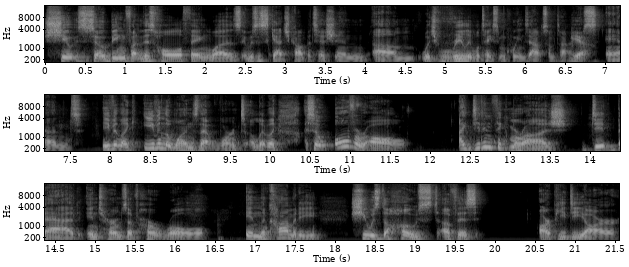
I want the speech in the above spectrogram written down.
She so being fun. This whole thing was it was a sketch competition, um, which really will take some queens out sometimes. Yeah. and even like even the ones that weren't like so overall, I didn't think Mirage did bad in terms of her role in the comedy. She was the host of this RPDR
